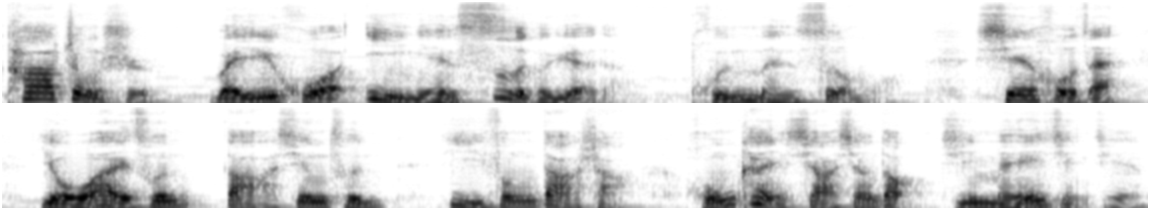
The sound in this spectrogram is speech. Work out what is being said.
他正是为祸一年四个月的屯门色魔，先后在友爱村、大兴村、益丰大厦。红磡下乡道及美景街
